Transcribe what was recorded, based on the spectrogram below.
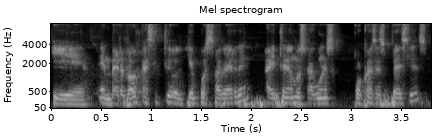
y eh, en verdad casi todo el tiempo está verde. Ahí tenemos algunas pocas especies.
